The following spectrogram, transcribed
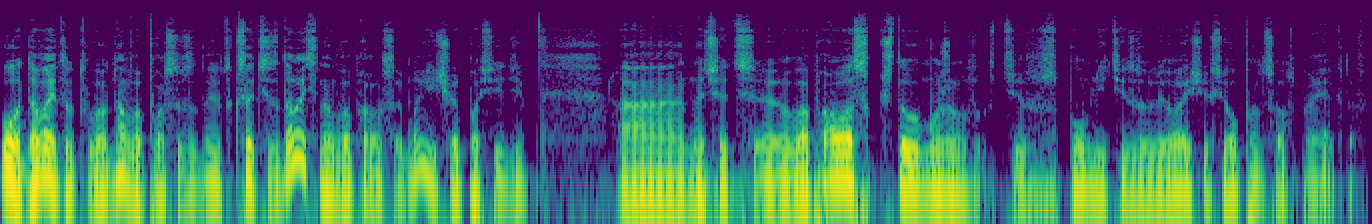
О, давай тут нам вопросы задают. Кстати, задавайте нам вопросы, мы еще посидим. А, значит, э, вопрос, что мы можем вспомнить из развивающихся open source проектов.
